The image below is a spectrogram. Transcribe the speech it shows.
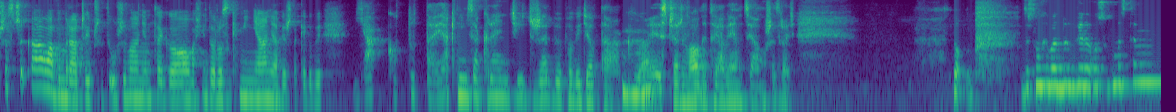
przestrzegałabym raczej przed używaniem tego właśnie do rozkminiania, wiesz, tak jakby jak go tutaj, jak nim zakręcić, żeby powiedział tak, Mhm. no jest czerwony, to ja wiem, co ja muszę zrobić. No, pff, Zresztą chyba wiele osób ma z tym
